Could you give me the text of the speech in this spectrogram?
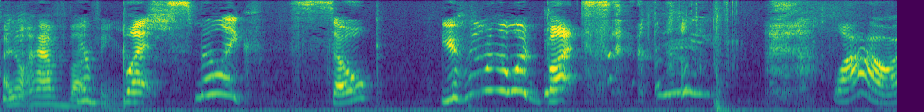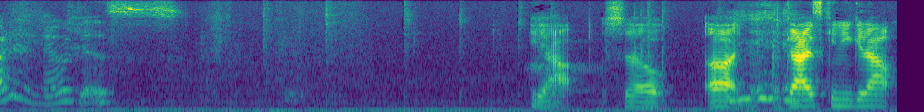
I don't have butt Your fingers. butt smell like soap? You have more than one butts. wow, I didn't know this. Yeah. So, uh, guys, can you get out?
